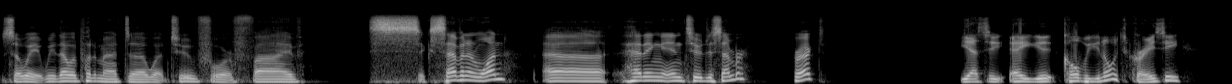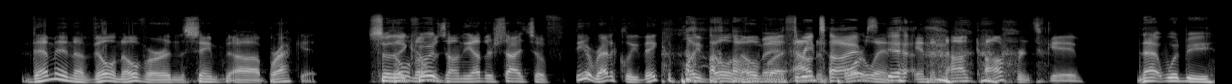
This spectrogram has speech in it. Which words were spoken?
So wait, we that would put them at uh, what two, four, five, six, seven, and one. Uh, heading into December, correct? Yes, hey, you, Colby, you know what's crazy? Them and uh, Villanova are in the same uh, bracket. So they could. Villanova's on the other side, so theoretically they could play Villanova Oh, three out in times? Portland Yeah. in a non-conference game. That would be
